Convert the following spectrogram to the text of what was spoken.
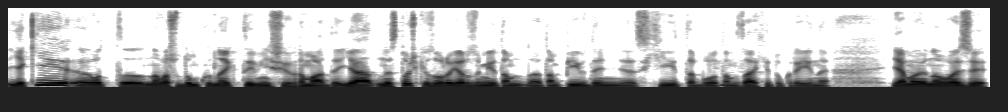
Які, е, от, е, на вашу думку, найактивніші громади? Я не з точки зору, я розумію, там, там південь, схід або там захід України. Я маю на увазі,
